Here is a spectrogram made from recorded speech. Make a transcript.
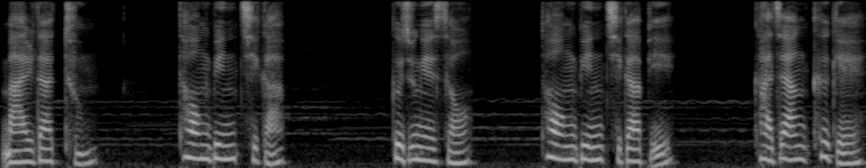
말다툼, 텅 빈 지갑. 그 중에서 텅 빈 지갑이 가장 크게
